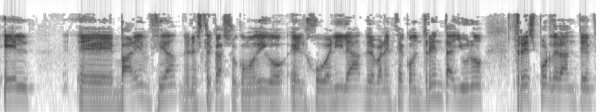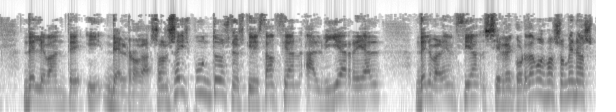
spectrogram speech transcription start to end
el eh, Valencia, en este caso, como digo, el Juvenila del Valencia con 31, 3 por delante del Levante y del Roda. Son 6 puntos los que distancian al Villarreal del Valencia. Si recordamos más o menos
